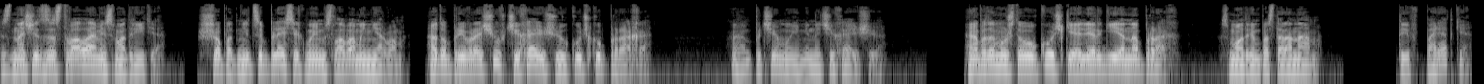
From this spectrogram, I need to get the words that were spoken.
Значит, за стволами смотрите. Шепот, не цепляйся к моим словам и нервам, а то превращу в чихающую кучку праха. А почему именно чихающую? А потому что у кучки аллергия на прах. Смотрим по сторонам. Ты в порядке?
